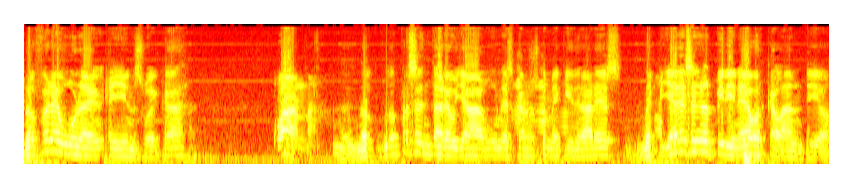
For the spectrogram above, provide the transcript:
No fareu una en, en sueca? Quan? No, no presentareu ja algunes cançons que me quidrares? Me pillares en el Pirineu escalant, tio.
